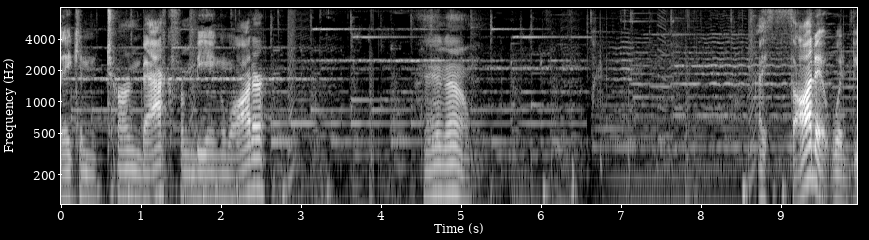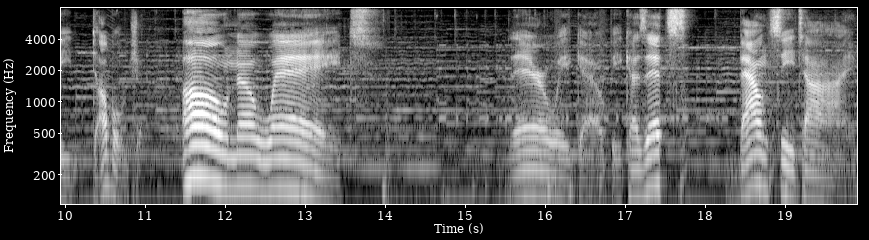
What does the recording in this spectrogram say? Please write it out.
they can turn back from being water? I don't know. I thought it would be double jump. Oh, no, wait. There we go, because it's bouncy time.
